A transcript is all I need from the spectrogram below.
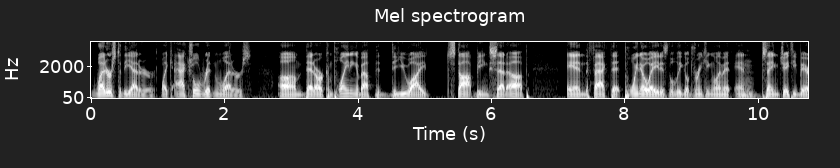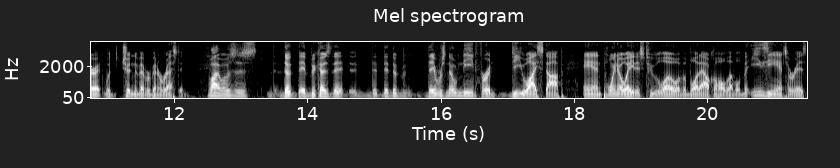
letters to the editor, like actual written letters, um, that are complaining about the DUI stop being set up and the fact that .08 is the legal drinking limit and Mm. saying JT Barrett would, shouldn't have ever been arrested Why? What was his? the, it- because the, the, the, the there was no need for a DUI stop, and .08 is too low of a blood alcohol level. The easy answer is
